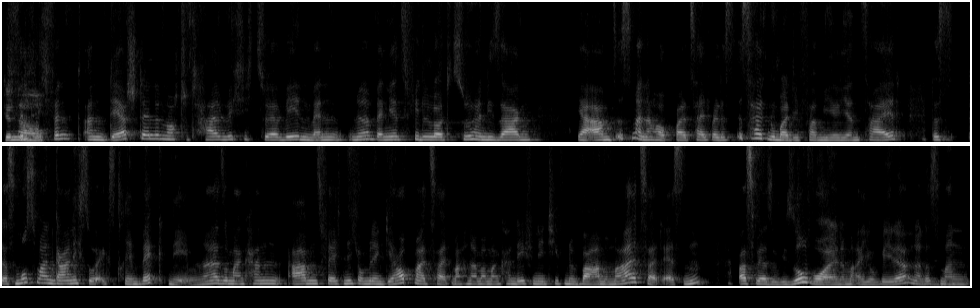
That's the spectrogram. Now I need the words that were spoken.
Genau. Ich finde find an der Stelle noch total wichtig zu erwähnen, wenn, ne, wenn jetzt viele Leute zuhören, die sagen, ja, abends ist meine Hauptmahlzeit, weil das ist halt nun mal die Familienzeit. Das, das muss man gar nicht so extrem wegnehmen. Ne? Also man kann abends vielleicht nicht unbedingt die Hauptmahlzeit machen, aber man kann definitiv eine warme Mahlzeit essen, was wir sowieso wollen im Ayurveda, ne? dass man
